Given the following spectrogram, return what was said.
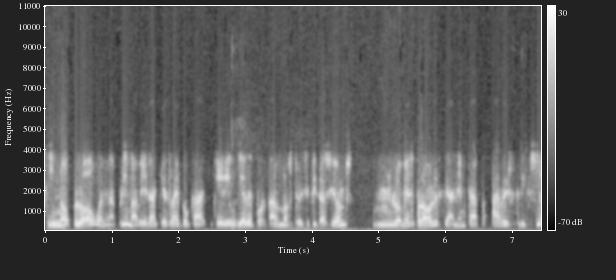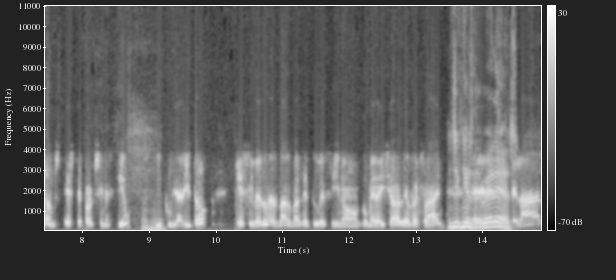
si no plou en la primavera, que és l'època que hauria de portar-nos precipitacions, el més probable és que anem cap a restriccions este pròxim estiu Mhm. uh -huh. i cuidadito que si ves les barbas de tu vecino, com era això, del refrany, Xiques de veres. pelar,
